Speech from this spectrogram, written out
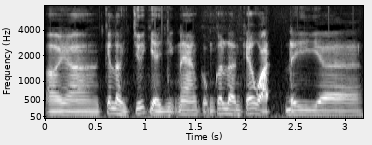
rồi à, cái lần trước về Việt Nam cũng có lên kế hoạch đi à,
